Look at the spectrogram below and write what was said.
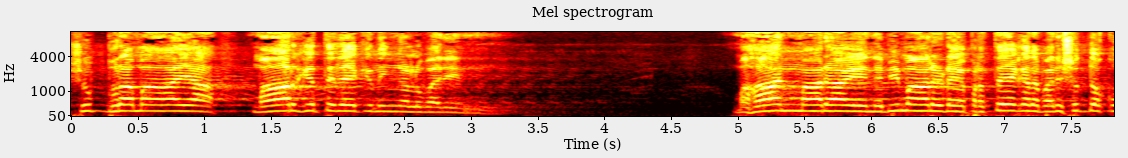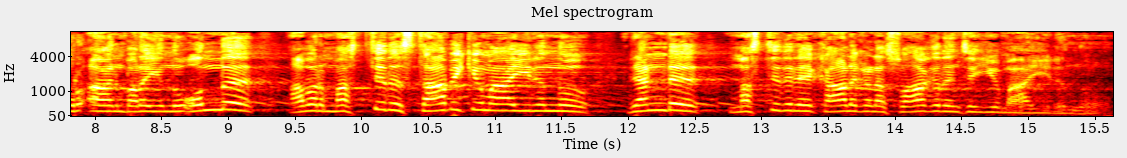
ശുഭ്രമായ മാർഗത്തിലേക്ക് നിങ്ങൾ വരിൻ. മഹാന്മാരായ നബിമാരുടെ പ്രത്യേകത പരിശുദ്ധ ഖുർആൻ പറയുന്നു. ഒന്ന് അവർ മസ്ജിദ് സ്ഥാപിക്കുമായിരുന്നു. രണ്ട് മസ്ജിദിലേക്ക് ആളുകളെ സ്വാഗതം ചെയ്യുമായിരുന്നു.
